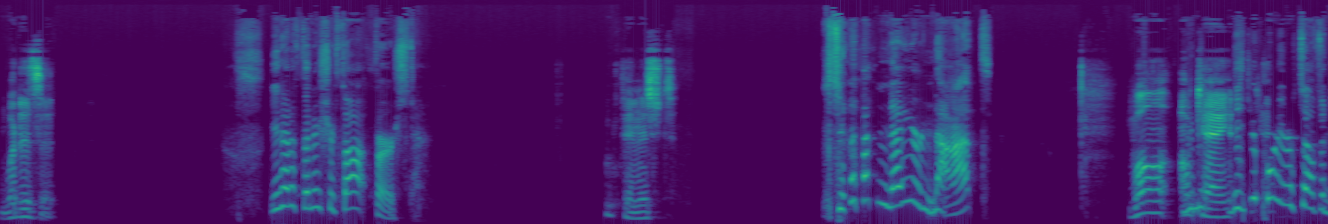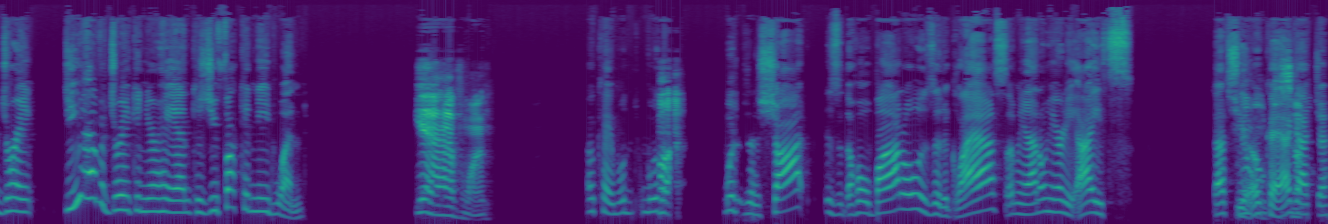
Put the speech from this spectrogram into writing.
what is it? You got to finish your thought first. I'm finished. no, you're not. Well, okay. Did you pour yourself a drink? Do you have a drink in your hand? Because you fucking need one. Yeah, I have one. Okay, well, well But what is it? A shot? Is it the whole bottle? Is it a glass? I mean, I don't hear any ice. That's you. No, okay, I got you.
